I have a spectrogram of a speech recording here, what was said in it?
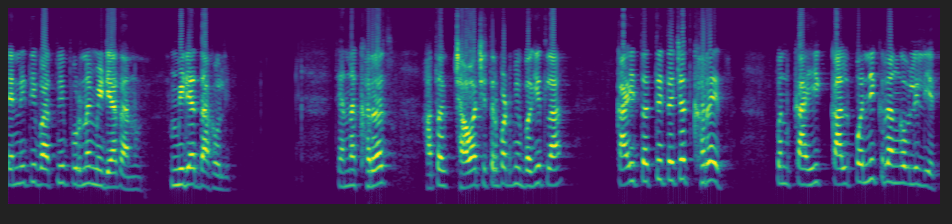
त्यांनी ती बातमी पूर्ण मीडियात आणून मीडियात दाखवली. त्यांना खरंच आता छावा चित्रपट मी बघितला काही तथ्य त्याच्यात खरं आहेत पण काही काल्पनिक रंगवलेली आहेत.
